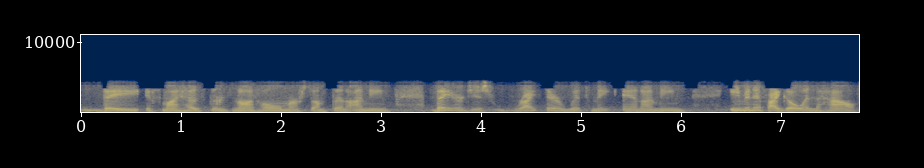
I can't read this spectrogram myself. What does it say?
They, if my husband's not home or something, I mean, they are just right there with me. And I mean, even if I go in the house,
